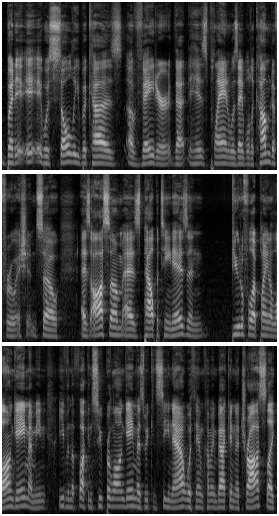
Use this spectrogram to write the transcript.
But it, it, it was solely because of Vader that his plan was able to come to fruition. So, as awesome as Palpatine is and beautiful at playing a long game, I mean, even the fucking super long game, as we can see now with him coming back into TROS, like,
